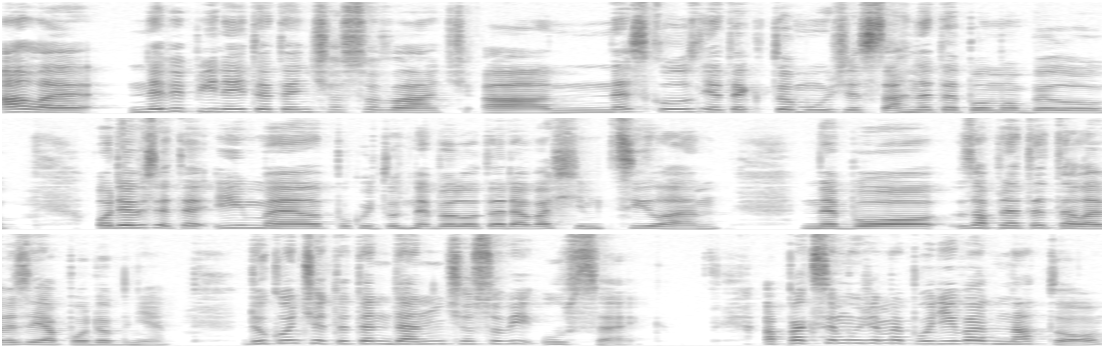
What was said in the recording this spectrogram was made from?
ale nevypínejte ten časovač a nesklouzněte k tomu, že sahnete po mobilu, odevřete e-mail, pokud to nebylo teda vaším cílem, nebo zapnete televizi a podobně. Dokončete ten daný časový úsek a pak se můžeme podívat na to,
